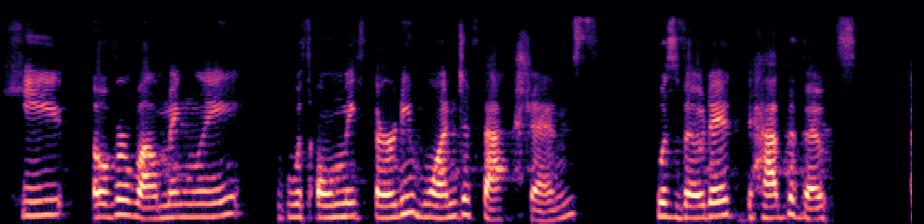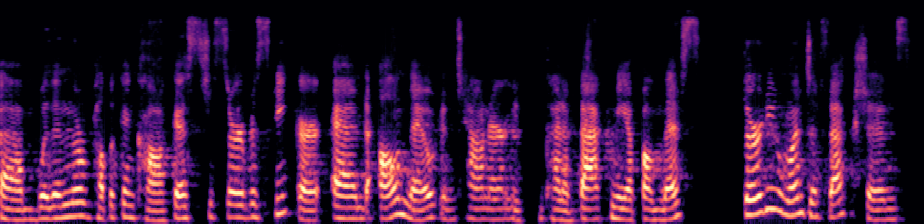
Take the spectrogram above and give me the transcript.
he overwhelmingly, with only 31 defections, was voted, had the votes um, within the Republican caucus to serve as Speaker. And I'll note, and Towner, you can kind of back me up on this 31 defections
